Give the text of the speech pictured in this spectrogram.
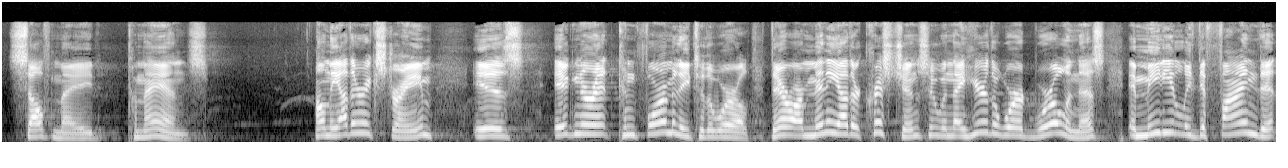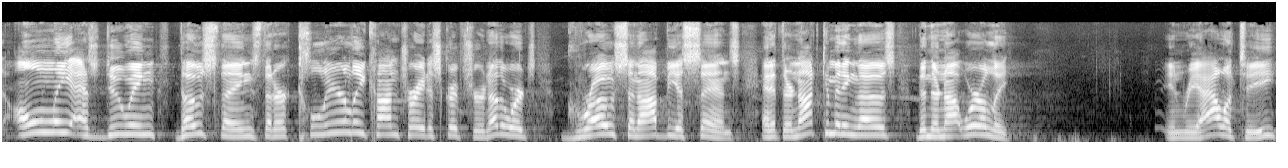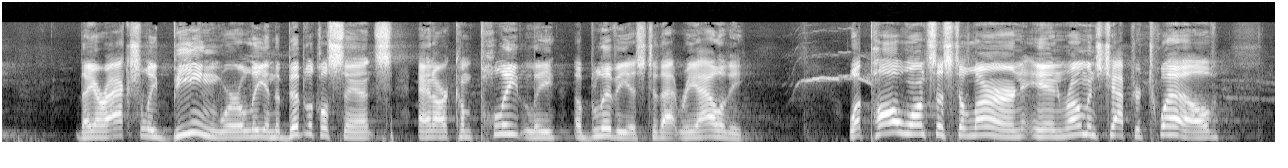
self made commands. On the other extreme is ignorant conformity to the world. There are many other Christians who, when they hear the word worldliness, immediately defined it only as doing those things that are clearly contrary to Scripture. In other words, gross and obvious sins. And if they're not committing those, then they're not worldly. In reality, they are actually being worldly in the biblical sense and are completely oblivious to that reality. What Paul wants us to learn in Romans chapter 12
